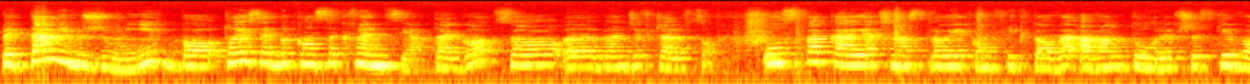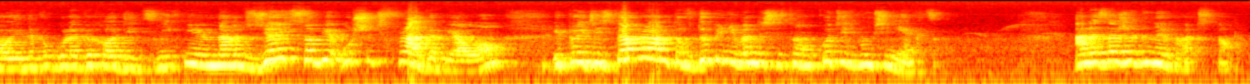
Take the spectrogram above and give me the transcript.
Pytanie brzmi, bo to jest jakby konsekwencja tego, co e, będzie w czerwcu. Uspokajać nastroje konfliktowe, awantury, wszystkie wojny, w ogóle wychodzić z nich, nie wiem, nawet wziąć sobie, uszyć flagę białą i powiedzieć, dobra, mam to w dupie, nie będę się z tą kłócić, bo mi się nie chce. ale zażegnywać to.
